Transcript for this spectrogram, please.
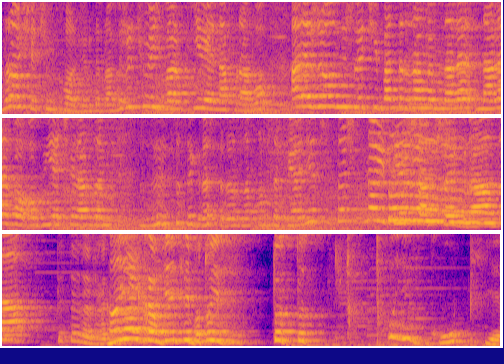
Broń się czymkolwiek. Dobra, wyrzuciłeś Walkirię na prawo, ale że on już leci battle na, re- na lewo, obijać razem z... Co ty grasz teraz na fortepianie czy coś? No i pierwsza przegrana. Koniec. Nie gram więcej, bo to jest... To, to, to jest głupie.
